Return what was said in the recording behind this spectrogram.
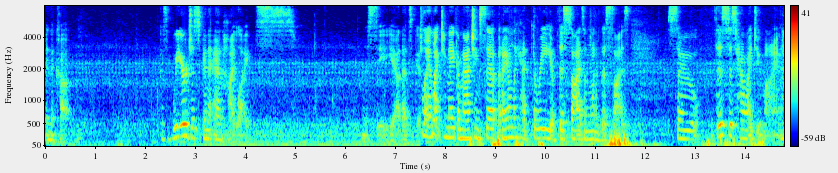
in the cup because we're just gonna add highlights. Let's see, yeah, that's good. Actually, I like to make a matching set, but I only had three of this size and one of this size. So this is how I do mine.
